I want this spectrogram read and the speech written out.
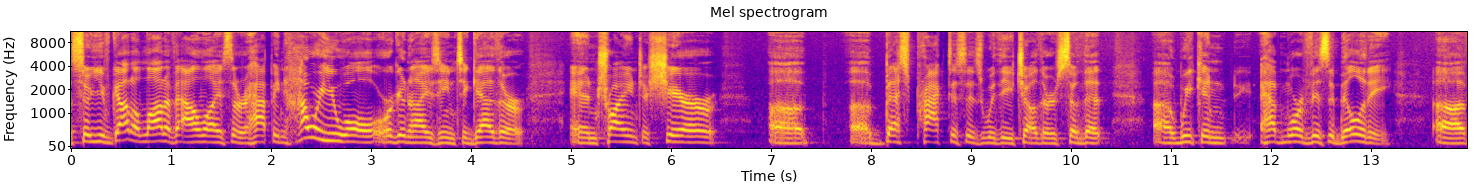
So you've got a lot of allies that are happening. How are you all organizing together and trying to share? Uh, uh, best practices with each other so that uh, we can have more visibility uh,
